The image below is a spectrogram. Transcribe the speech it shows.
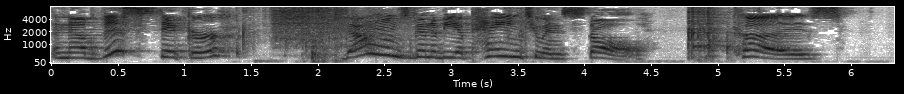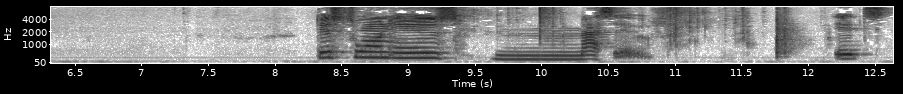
And now this sticker, that one's going to be a pain to install. Because this one is massive. It's,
